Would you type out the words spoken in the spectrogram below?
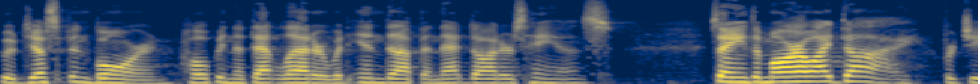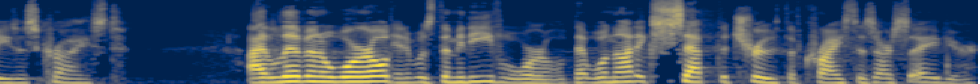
who had just been born, hoping that that letter would end up in that daughter's hands, saying, Tomorrow I die for Jesus Christ. I live in a world, and it was the medieval world, that will not accept the truth of Christ as our Savior.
